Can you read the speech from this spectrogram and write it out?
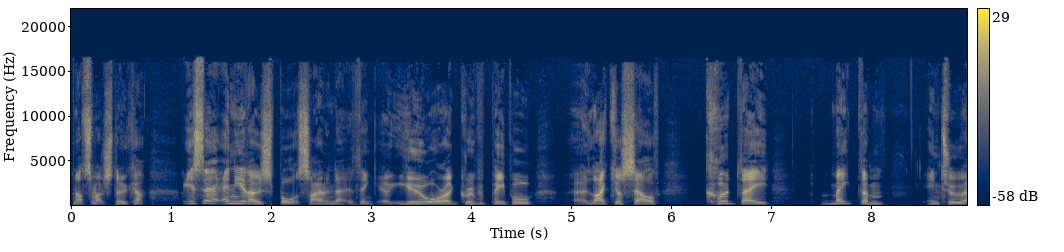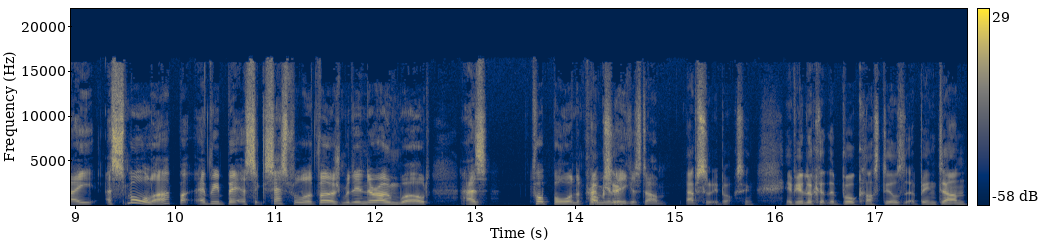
Not so much snooker. Is there any of those sports, Simon, that you think you or a group of people uh, like yourself could they make them into a, a smaller but every bit as successful version within their own world as football and the Premier Boxing. League has done? Absolutely boxing. If you look at the broadcast deals that are being done,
